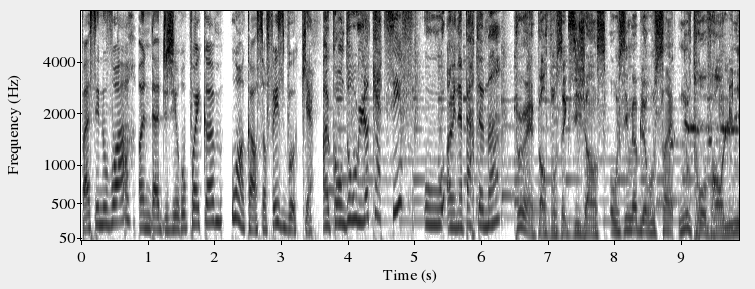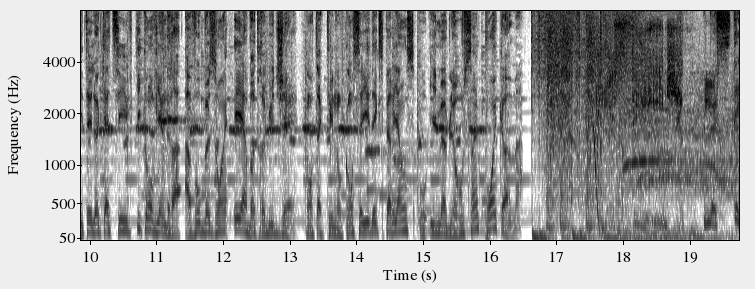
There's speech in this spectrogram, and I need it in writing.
Passez nous voir, hondadegiro.com ou encore sur Facebook. Un condo locatif ou un appartement? Peu importe vos exigences, aux Immeubles Roussin, nous trouverons l'unité locative qui conviendra à vos besoins et à votre budget. Contactez nos conseillers d'expérience au immeublesroussin.com. Le Stage.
